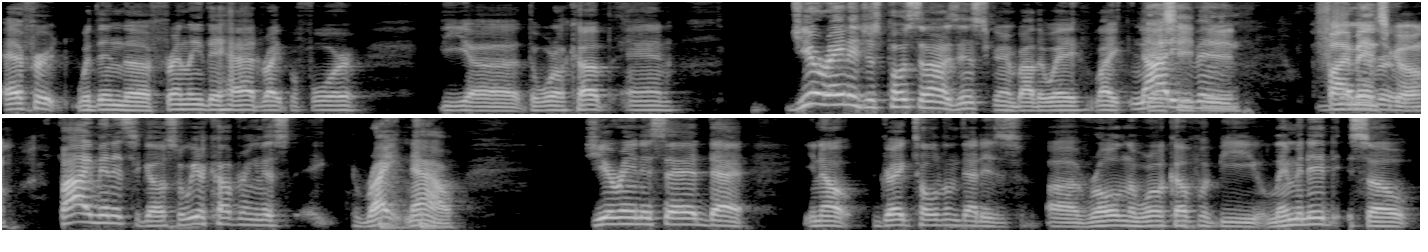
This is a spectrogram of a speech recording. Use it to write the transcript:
effort within the friendly they had right before the uh, the World Cup, and Gio Reyna just posted on his Instagram. By the way, like not yes, even. Five minutes ago. five minutes ago. So we are covering this right now. Gio Reyna said that you know Greg told him that his uh, role in the World Cup would be limited. So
